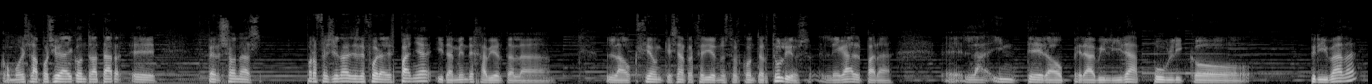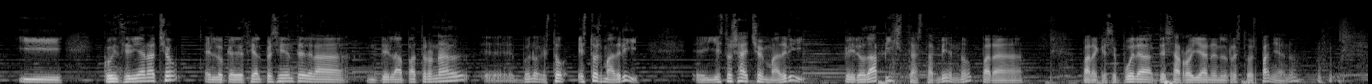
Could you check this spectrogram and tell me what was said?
como es la posibilidad de contratar personas profesionales de fuera de España y también deja abierta la, la opción que se han referido nuestros contertulios, legal para eh, la interoperabilidad público-privada. Y coincidía, Nacho, en lo que decía el presidente de la, de la patronal. Eh, bueno, esto, esto es Madrid eh, y esto se ha hecho en Madrid, pero da pistas también, ¿no? Para, para que se pueda desarrollar en el resto de España, ¿no?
